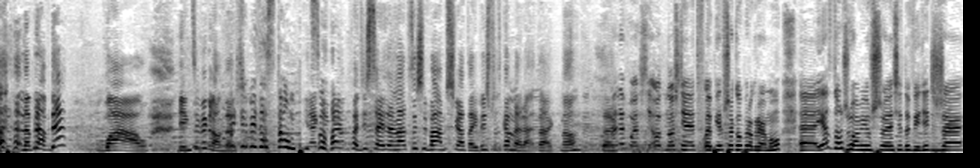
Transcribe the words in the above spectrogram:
Naprawdę? Wow, pięknie wyglądasz. Ciebie zastąpić, Jak słuchaj. miałam 21 lat, to się bałam świata i wyjść przed kamerę, tak, no. Tak. Ale właśnie odnośnie tw- pierwszego programu, e, ja zdążyłam już e, się dowiedzieć, że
